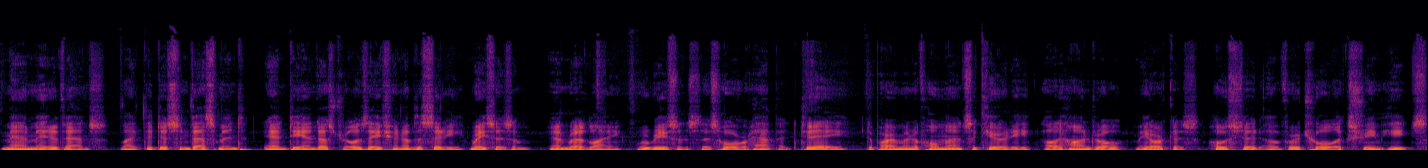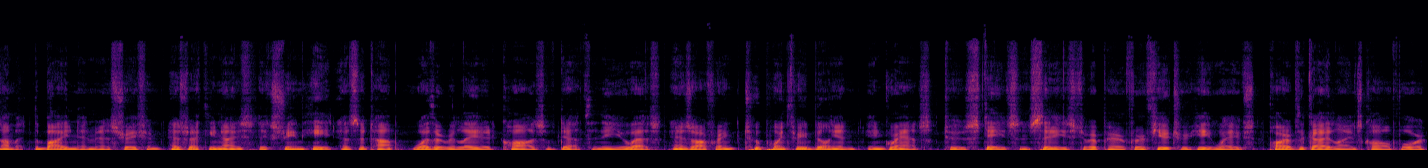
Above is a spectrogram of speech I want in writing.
man made events like the disinvestment and deindustrialization of the city, racism, and redlining were reasons this horror happened. Today, Department of Homeland Security Alejandro Mayorkas hosted a virtual extreme heat summit. The Biden administration has recognized extreme heat as the top weather-related cause of death in the U.S. and is offering 2.3 billion in grants to states and cities to prepare for future heat waves. Part of the guidelines call for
